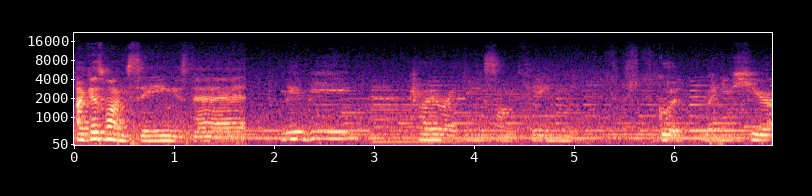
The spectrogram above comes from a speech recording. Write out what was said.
I guess what I'm saying is that maybe try writing something good when you hear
